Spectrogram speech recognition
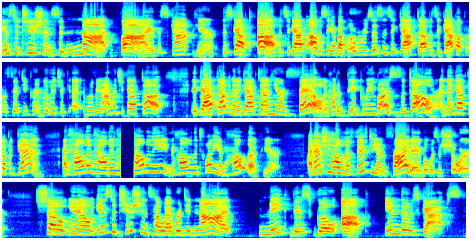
Institutions did not buy this gap here. This gapped up. It's a gap up. It's a gap up over resistance. It gapped up. It's a gap up in the 50 period moving, uh, moving average. It gapped up. It gapped up and then it gapped down here and failed and had a big green bar. This is a dollar. And then gapped up again and held and held and held in the 8 and held in the 20 and held up here. And actually held in the 50 on Friday, but was a short. So, you know, institutions, however, did not make this go up in those gaps.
